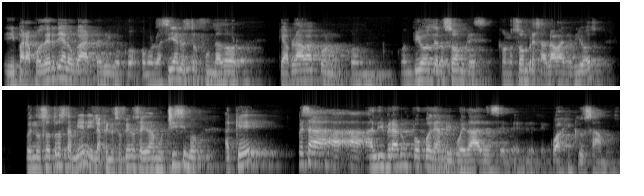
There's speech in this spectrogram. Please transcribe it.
Y para poder dialogar, te digo, como, lo hacía nuestro fundador, que hablaba con, con, Dios de los hombres, con los hombres hablaba de Dios, pues nosotros también, y la filosofía nos ayuda muchísimo, a que pues a, librar un poco de ambigüedades en, el lenguaje que usamos,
